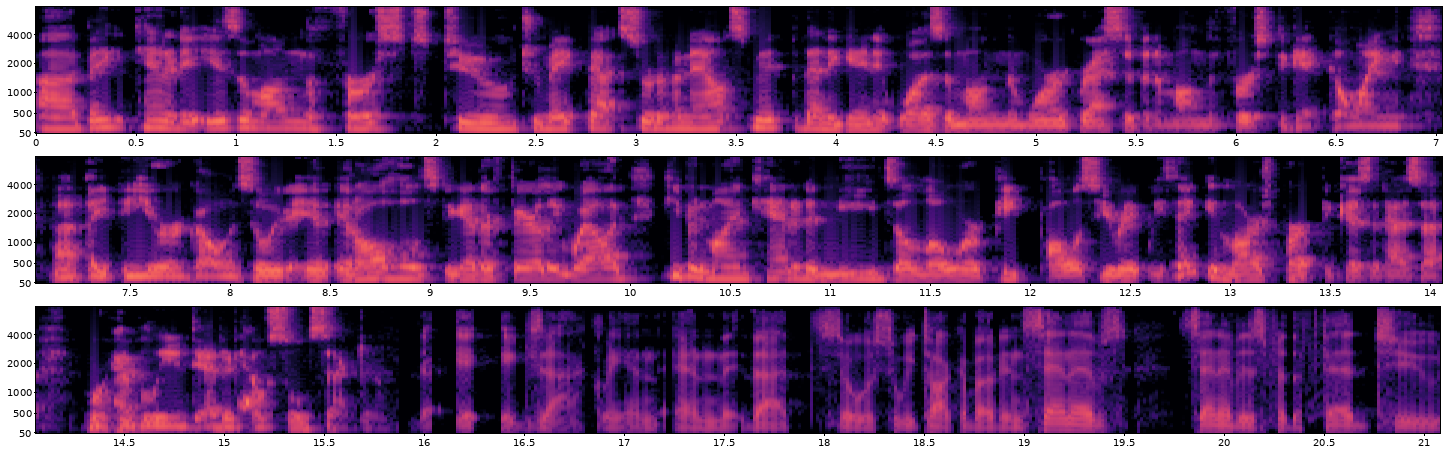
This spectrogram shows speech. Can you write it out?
Uh, Bank of Canada is among the first to to make that sort of announcement, but then again, it was among the more aggressive and among the first to get going uh, a, year ago, and so it, it, it, all holds together fairly well. And keep in mind, Canada needs a lower peak policy rate. We think in large part because it has a more heavily indebted household sector. Exactly, and and that so so we talk about incentives. Incentive is for the Fed to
